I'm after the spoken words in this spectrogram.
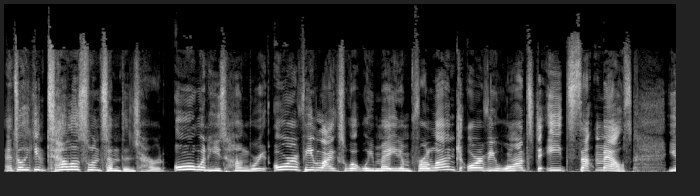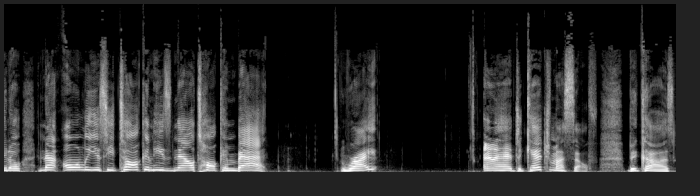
And so he can tell us when something's hurt or when he's hungry or if he likes what we made him for lunch or if he wants to eat something else. You know, not only is he talking, he's now talking back. Right? And I had to catch myself because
